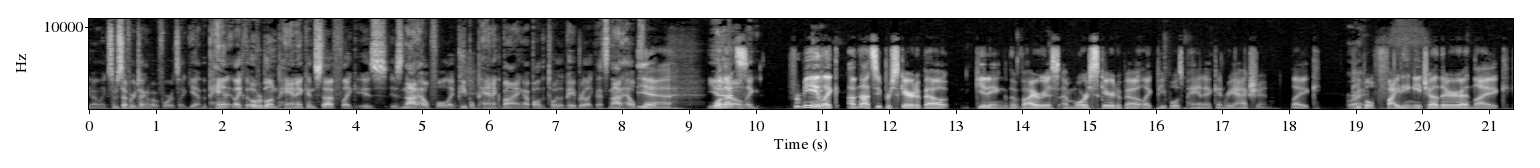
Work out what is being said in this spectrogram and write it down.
you know, like some stuff we were talking about before. It's like, yeah, the panic, like the overblown panic and stuff, like is is not helpful. Like people panic buying up all the toilet paper, like that's not helpful. Yeah. you Well, know, that's- like For me, Right. like I'm not super scared about getting the virus. I'm more scared about like people's panic and reaction. Like right. people fighting each other and like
